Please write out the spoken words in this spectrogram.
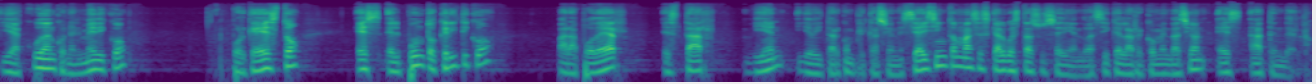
y acudan con el médico porque esto es el punto crítico para poder estar bien y evitar complicaciones. Si hay síntomas es que algo está sucediendo, así que la recomendación es atenderlo.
